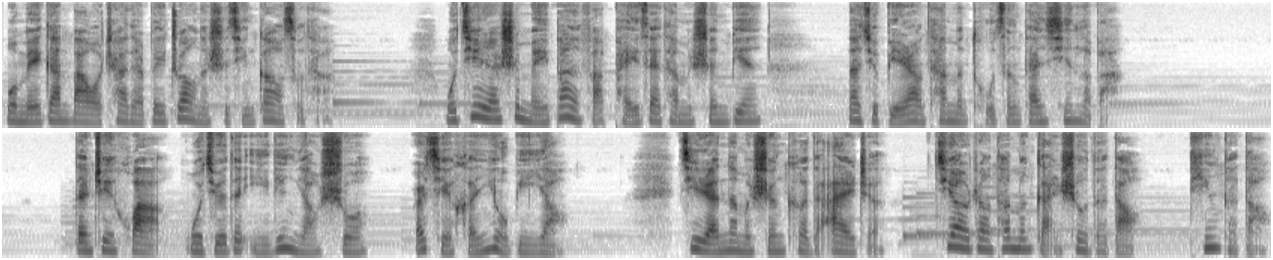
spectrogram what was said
我没敢把我差点被撞的事情告诉他。我既然是没办法陪在他们身边，那就别让他们徒增担心了吧。但这话我觉得一定要说，而且很有必要。既然那么深刻的爱着，就要让他们感受得到、听得到。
